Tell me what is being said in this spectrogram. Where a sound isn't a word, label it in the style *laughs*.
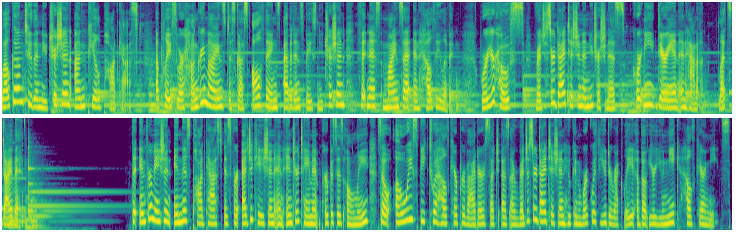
Welcome to the Nutrition Unpeeled podcast, a place where hungry minds discuss all things evidence based nutrition, fitness, mindset, and healthy living. We're your hosts, registered dietitian and nutritionists, Courtney, Darian, and Hannah. Let's dive in. The information in this podcast is for education and entertainment purposes only, so always speak to a healthcare provider such as a registered dietitian who can work with you directly about your unique healthcare needs.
